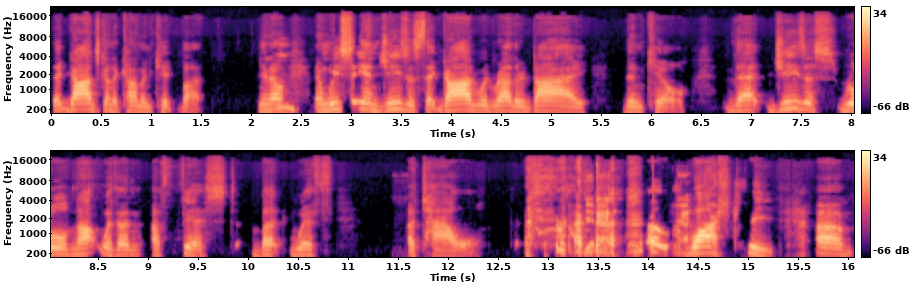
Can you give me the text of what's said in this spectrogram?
that God's going to come and kick butt. You know, mm. and we see in Jesus that God would rather die than kill. That Jesus ruled not with an, a fist, but with a towel, right? Yeah. oh, yeah. Washed feet. Um,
